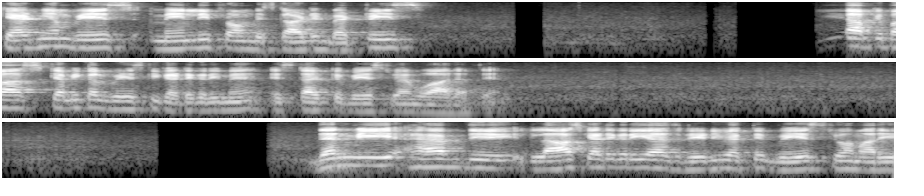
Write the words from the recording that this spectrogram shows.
cadmium waste mainly from discarded batteries ये आपके पास केमिकल वेस्ट की कैटेगरी में इस टाइप के वेस्ट जो है वो आ जाते हैं? Then we have the last category as radio active waste जो हमारी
